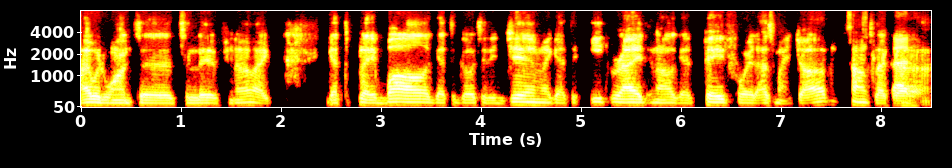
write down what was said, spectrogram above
I would want to to live. You know, like get to play ball, get to go to the gym, I get to eat right, and I'll get paid for it as my job. Sounds like a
